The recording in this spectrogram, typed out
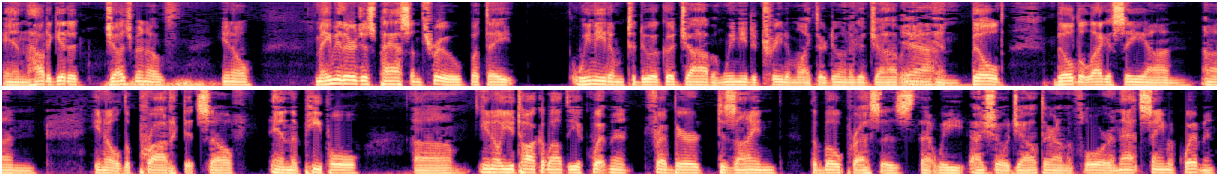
and how to get a judgment of you know maybe they're just passing through but they we need them to do a good job and we need to treat them like they're doing a good job and, Yeah. and build build a legacy on on you know the product itself and the people um, you know you talk about the equipment fred bear designed the bow presses that we i showed you out there on the floor and that same equipment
